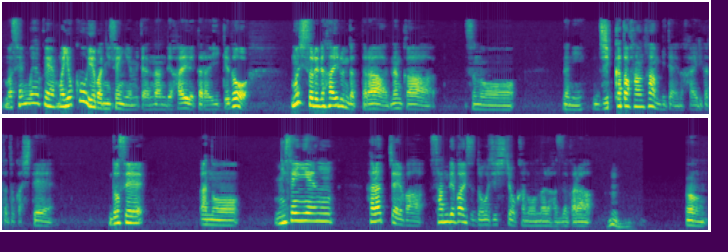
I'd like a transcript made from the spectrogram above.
まあ、1500円、まあ、欲を言えば2000円みたいなんで入れたらいいけど、もしそれで入るんだったら、なんか、その、何？実家と半々みたいな入り方とかして、どうせ、あの、2000円払っちゃえば3デバイス同時視聴可能になるはずだから、うん。うん。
